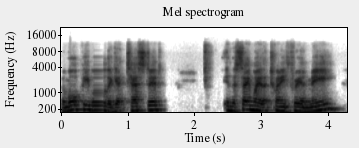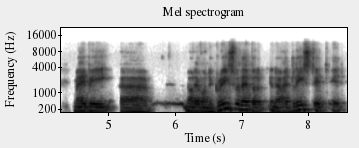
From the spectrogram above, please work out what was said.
the more people that get tested, in the same way that 23andMe, maybe uh, not everyone agrees with it, but you know, at least it, it,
